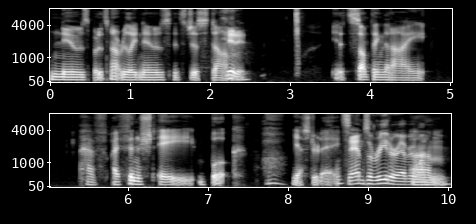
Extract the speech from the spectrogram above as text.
news, but it's not really news. It's just um, Hit it. It's something that I have. I finished a book yesterday. Sam's a reader, everyone. Um,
